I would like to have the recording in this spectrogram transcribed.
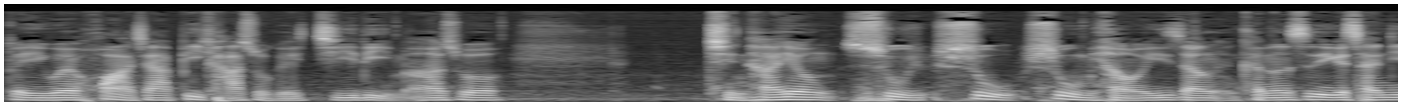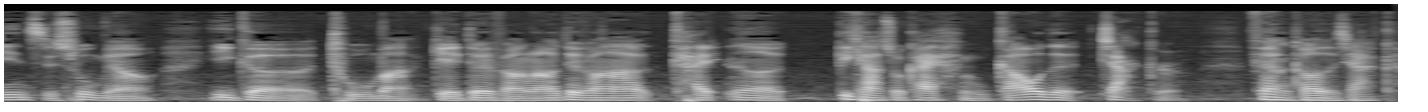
被一位画家毕卡索给激励嘛，他说，请他用素素素描一张，可能是一个餐巾纸素描一个图嘛，给对方，然后对方他开呃。毕卡索开很高的价格，非常高的价格，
